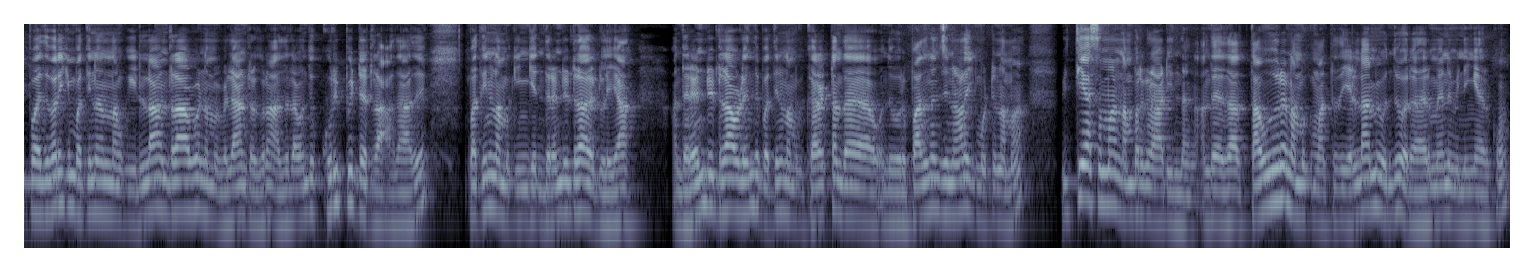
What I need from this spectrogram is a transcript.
இப்போ இது வரைக்கும் பார்த்தீங்கன்னா நமக்கு எல்லா ட்ராவும் நம்ம விளையாண்டுருக்குறோம் அதில் வந்து குறிப்பிட்ட ட்ரா அதாவது பார்த்திங்கன்னா நமக்கு இங்கே இந்த ரெண்டு ட்ரா இருக்கு இல்லையா? அந்த ரெண்டு ட்ராவிலேருந்து பார்த்திங்கன்னா நமக்கு கரெக்டாக அந்த அந்த ஒரு பதினஞ்சு நாளைக்கு மட்டும் நம்ம வித்தியாசமான நம்பர்கள் ஆடி இருந்தாங்க. அந்த இதை தவிர நமக்கு மற்றது எல்லாமே வந்து ஒரு அருமையான வின்னிங்காக இருக்கும்.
